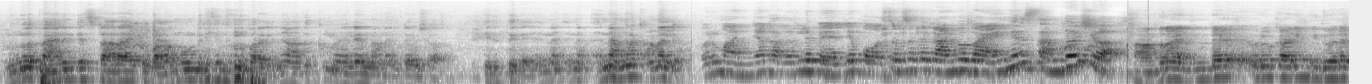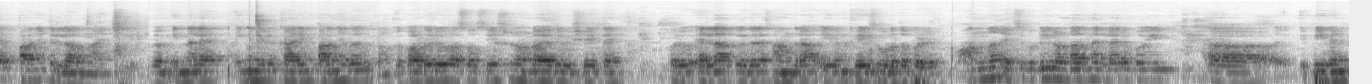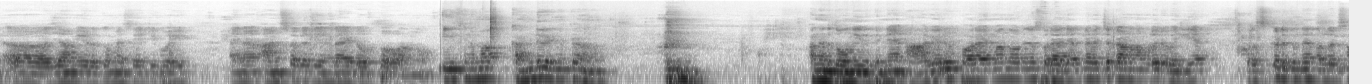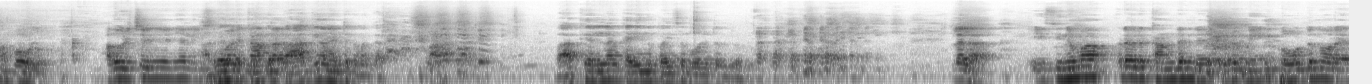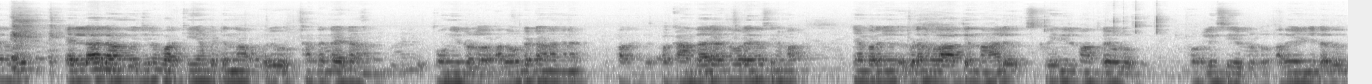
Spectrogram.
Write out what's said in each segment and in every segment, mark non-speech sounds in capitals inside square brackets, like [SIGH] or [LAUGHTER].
നിങ്ങൾ പാൻ ഇന്ത്യ സ്റ്റാർ ആയിട്ട് വളർന്നുകൊണ്ടിരിക്കുന്നു പറയില്ല? ഞാൻ അതുക്ക് മേലെ എന്നാണ് എന്റെ വിശ്വാസം? തിരുത്തില്ല? എന്നെ എന്നെ എന്നെ അങ്ങനെ കാണല്ലേ? ഒരു മഞ്ഞ കളറിൽ വലിയ പോസ്റ്റേഴ്സ് ഒക്കെ കാണുമ്പോ ഭയങ്കര സന്തോഷമാ സാന്ദ്ര എന്റെ ഒരു കാര്യം ഇതുവരെ പറഞ്ഞിട്ടില്ല ഒന്ന് ആക്ച്വലി. ഇപ്പം ഇന്നലെ ഇങ്ങനെ ഒരു കാര്യം പറഞ്ഞത് നമുക്കിപ്പോ അവിടെ ഒരു അസോസിയേഷൻ ഉണ്ടായ ഒരു വിഷയത്തെ ഒരു എല്ലാവർക്കും എതിരെ സാന്ദ്ര ഈവൻ കേസ് കൊടുത്തപ്പോഴും അന്ന് എക്സിക്യൂട്ടീവിൽ ഉണ്ടായിരുന്ന എല്ലാവരും പോയി ഇപ്പൊ ഈവൻ ജാമ്യം എടുക്കും എസ് ഐ ടി പോയി അതിന് ആൻസർ ഒക്കെ ചെയ്യേണ്ടതായിട്ട് ഒപ്പ് വന്നു. ഈ സിനിമ കണ്ടു കഴിഞ്ഞപ്പോഴാണ് അങ്ങനെ തോന്നിയത്. പിന്നെ ആകെ ഒരു പോരായ്മ എന്ന് പറഞ്ഞാൽ സുരാജേട്ടനെ വെച്ചിട്ടാണ് നമ്മളൊരു വലിയ റിസ്ക് എടുക്കുന്നത് എന്നുള്ളൊരു സംഭവമുള്ളൂ. അത് ഒഴിച്ചു കഴിഞ്ഞു കഴിഞ്ഞാൽ ഈ ഭാഗ്യമായിട്ട് കണക്കാക്കാം. ബാക്കിയെല്ലാം കയ്യിൽ നിന്ന് പൈസ പോയിട്ടുണ്ട് അല്ലല്ല ഈ സിനിമയുടെ ഒരു കണ്ടന്റ് ഒരു മെയിൻ പ്ലോട്ട് എന്ന് പറയുന്നത് എല്ലാ ലാംഗ്വേജിലും വർക്ക് ചെയ്യാൻ പറ്റുന്ന ഒരു കണ്ടന്റ് ആയിട്ടാണ് തോന്നിയിട്ടുള്ളത്. അതുകൊണ്ടിട്ടാണ് അങ്ങനെ പറഞ്ഞത്. ഇപ്പൊ കാന്താര എന്ന് പറയുന്ന സിനിമ ഞാൻ പറഞ്ഞു ഇവിടെ നമ്മൾ ആദ്യം നാല് സ്ക്രീനിൽ മാത്രമേ ഉള്ളൂ. റിലീസ് ചെയ്തിട്ടുള്ളൂ. അത് കഴിഞ്ഞിട്ട് അത്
